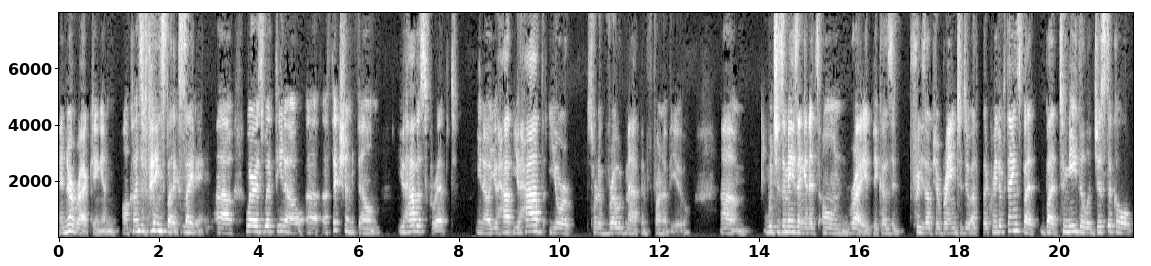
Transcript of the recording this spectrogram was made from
and nerve-wracking and all kinds of things but exciting uh, whereas with you know a, a, fiction film you have a script you know you have you have your sort of roadmap in front of you um, which is amazing in its own right because it frees up your brain to do other creative things. But but to me the logistical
